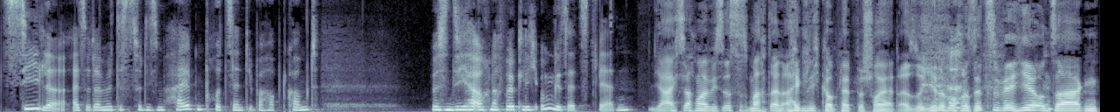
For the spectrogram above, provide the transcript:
Ziele, also damit es zu diesem halben Prozent überhaupt kommt, müssen die ja auch noch wirklich umgesetzt werden. Ja, ich sag mal, wie es ist, das macht einen eigentlich komplett bescheuert. Also jede Woche sitzen wir hier und sagen,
